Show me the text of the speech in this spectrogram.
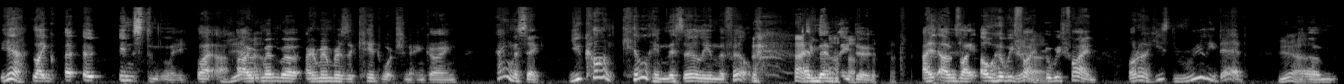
Yeah, like uh, uh, instantly. Like I- Yeah. I remember, I remember as a kid watching it and going, "Hang on a sec, you can't kill him this early in the film." And then know. they do. I, I was like, "Oh, he'll be fine. He'll be fine." Oh no, he's really dead. Yeah. Um,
